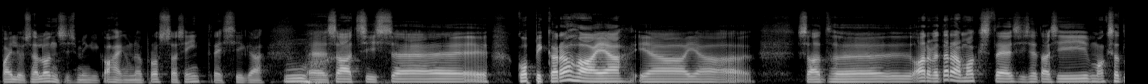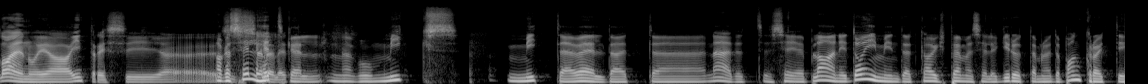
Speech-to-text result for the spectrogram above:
palju seal on siis mingi kahekümne prossase intressiga uh. saad siis äh, kopika raha ja, ja, ja saad äh, arved ära maksta ja siis edasi maksad laenu ja intressi äh,. aga sel hetkel et... nagu miks mitte öelda, et äh, näed, et see plaan ei toiminud, et kahjuks peame selle kirjutama nii-öelda pankrotti.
